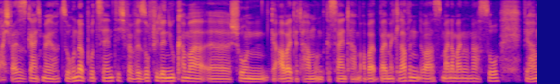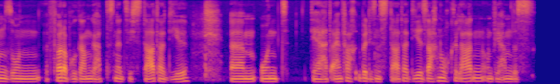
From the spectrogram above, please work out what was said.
oh, ich weiß es gar nicht mehr so hundertprozentig, weil wir so viele Newcomer äh, schon gearbeitet haben und gesigned haben. Aber bei McLovin war es meiner Meinung nach so, wir haben so ein Förderprogramm gehabt, das nennt sich Starter Deal. Ähm, und der hat einfach über diesen Starter Deal Sachen hochgeladen und wir haben das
